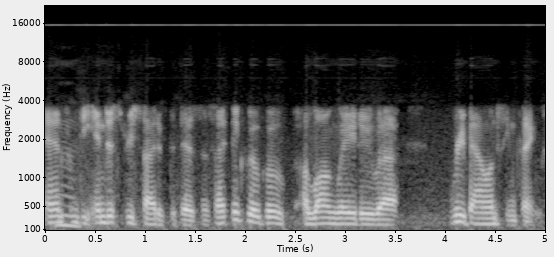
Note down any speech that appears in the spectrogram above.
and mm. from the industry side of the business. I think we'll go a long way to uh, rebalancing things.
